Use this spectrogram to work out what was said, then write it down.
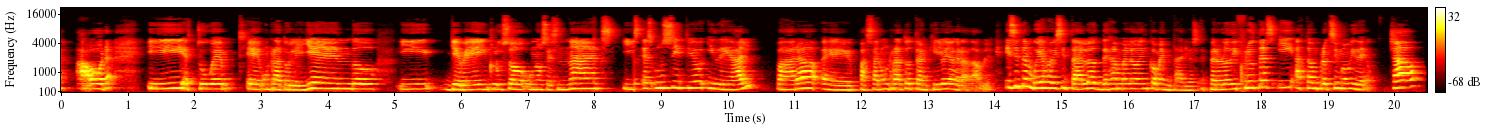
ahora y estuve eh, un rato leyendo y llevé incluso unos snacks y es un sitio ideal para eh, pasar un rato tranquilo y agradable. Y si te embullas a visitarlo, déjamelo en comentarios. Espero lo disfrutes y hasta un próximo video. ¡Chao!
